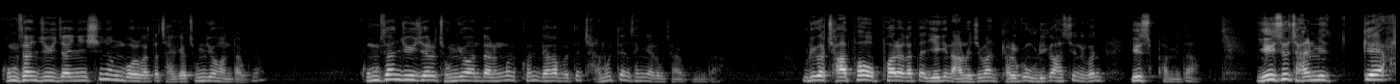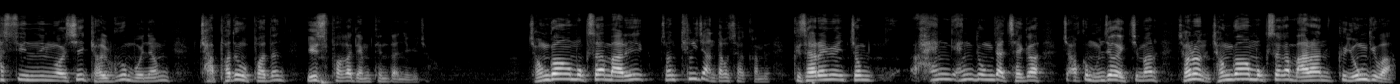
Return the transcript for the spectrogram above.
공산주의자인 신영복을 갖다 자기가 존경한다고요? 공산주의자를 존경한다는 건 그건 내가 볼 땐 잘못된 생각이라고 생각합니다. 우리가 좌파 우파를 갖다 얘기 나누지만 결국 우리가 할 수 있는 건 예수파입니다. 예수 잘 믿게 할 수 있는 것이 결국은 뭐냐면 좌파든 우파든 예수파가 되면 된다는 얘기죠. 정광훈 목사 말이 전 틀리지 않다고 생각합니다. 그 사람이 좀 행, 동 자체가 조금 문제가 있지만 저는 정광훈 목사가 말한 그 용기와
